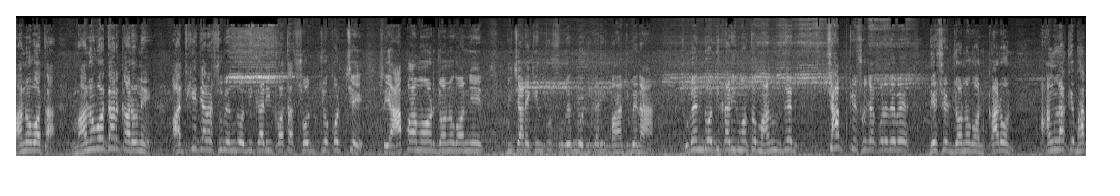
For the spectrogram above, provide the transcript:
মানবতা। মানবতার কারণে আজকে যারা শুভেন্দু অধিকারীর কথা সহ্য করছে, সেই আপামর জনগণের বিচারে কিন্তু শুভেন্দু অধিকারী বাঁচবে না। শুভেন্দু অধিকারীর মতো মানুষদের চাপকে সোজা করে দেবে দেশের জনগণ, কারণ বাংলাকে ভাগ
